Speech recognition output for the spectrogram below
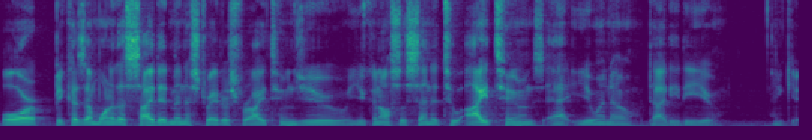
or because I'm one of the site administrators for iTunes U, you can also send it to itunes at uno.edu. Thank you.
